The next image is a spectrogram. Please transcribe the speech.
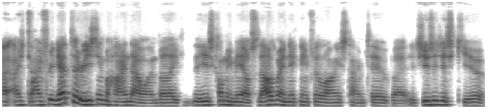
I, I forget the reasoning behind that one, but like they used to call me Mayo, so that was my nickname for the longest time too. But it's usually just Q.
